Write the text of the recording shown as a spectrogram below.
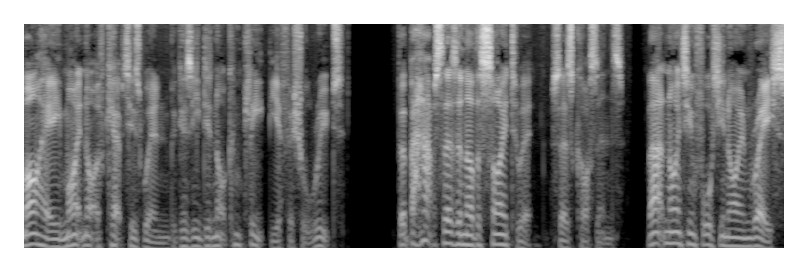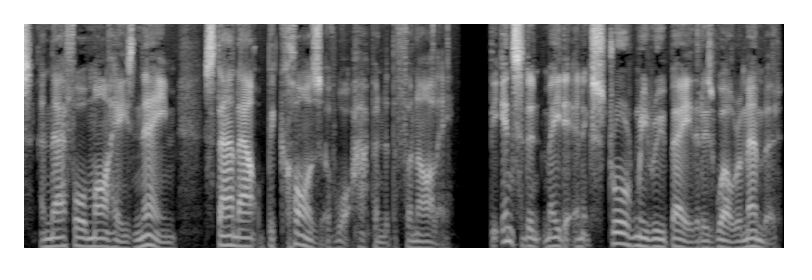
Mahé might not have kept his win because he did not complete the official route. But perhaps there's another side to it, says Cossins. That 1949 race, and therefore Mahé's name, stand out because of what happened at the finale. The incident made it an extraordinary Roubaix that is well remembered.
